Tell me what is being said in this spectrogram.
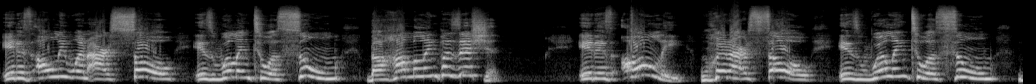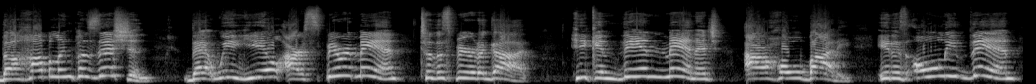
It is only when our soul is willing to assume the humbling position. It is only when our soul is willing to assume the humbling position that we yield our spirit man to the Spirit of God. He can then manage our whole body. It is only then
